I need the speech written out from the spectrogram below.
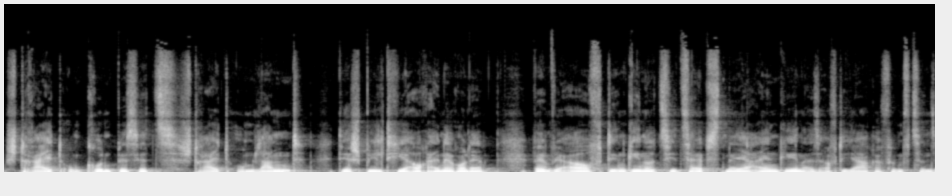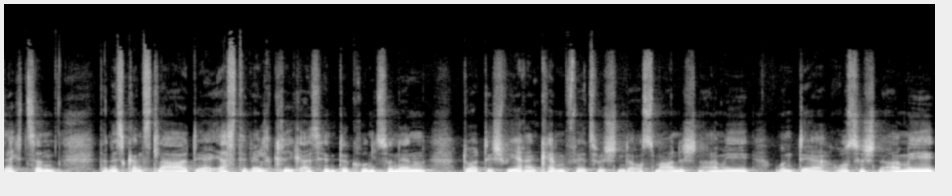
Streit um Grundbesitz, Streit um Land, der spielt hier auch eine Rolle. Wenn wir auf den Genozid selbst näher eingehen, also auf die Jahre 15, 16, dann ist ganz klar der Erste Weltkrieg als Hintergrund zu nennen. Dort die schweren Kämpfe zwischen der osmanischen Armee und der russischen Armee,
